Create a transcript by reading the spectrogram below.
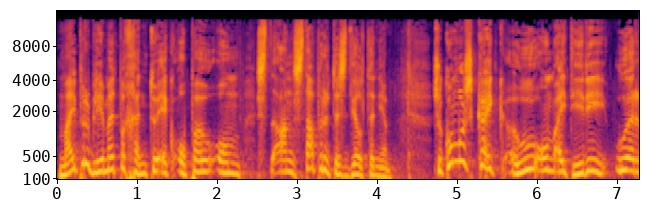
My probleem het begin toe ek ophou om st aan staproetes deel te neem. So kom ons kyk hoe om uit hierdie oor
